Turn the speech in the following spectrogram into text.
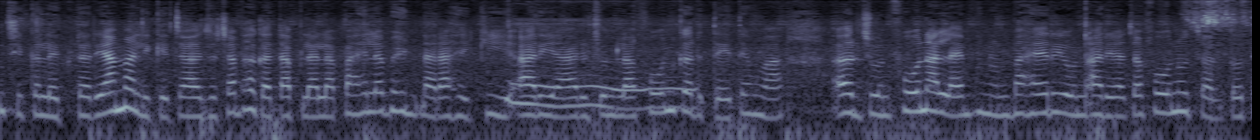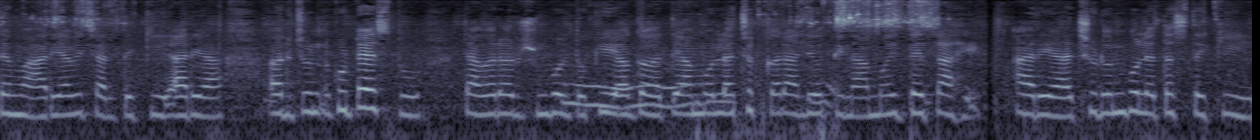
आमची कलेक्टर या मालिकेच्या आजच्या भागात आपल्याला पाहायला भेटणार आहे की आर्या अर्जुनला फोन करते तेव्हा अर्जुन फोन आलाय म्हणून बाहेर येऊन आर्याचा फोन उचलतो. तेव्हा आर्या विचारते की आर्या अर्जुन कुठे आहेस तू? त्यावर अर्जुन बोलतो की अगं त्या अमोलला चक्कर आली होती ना मग तेच आहे. आर्या चिडून बोलत असते की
